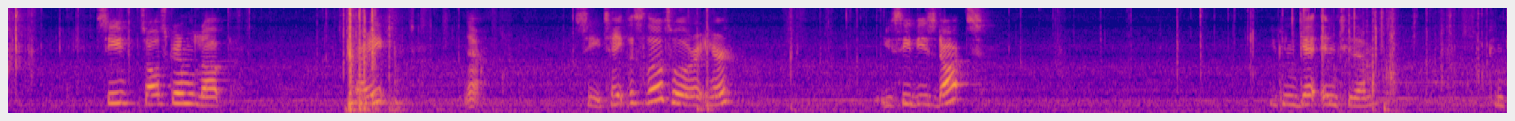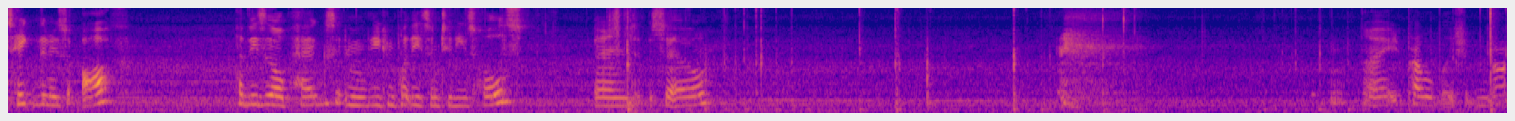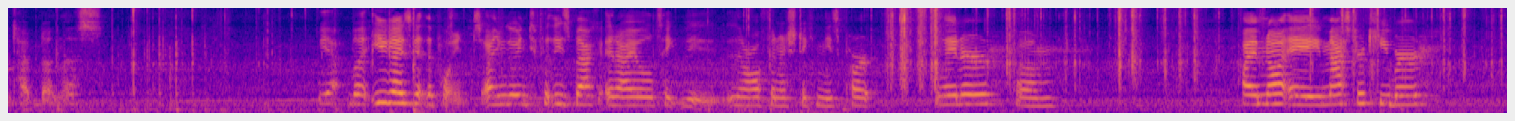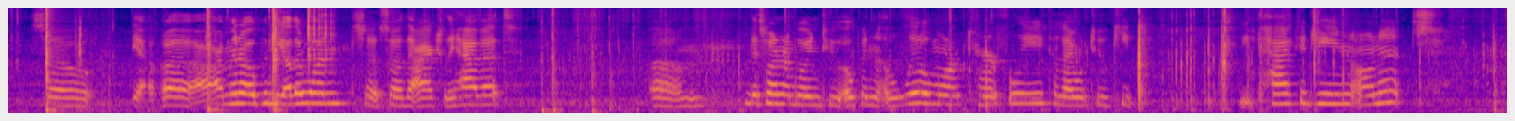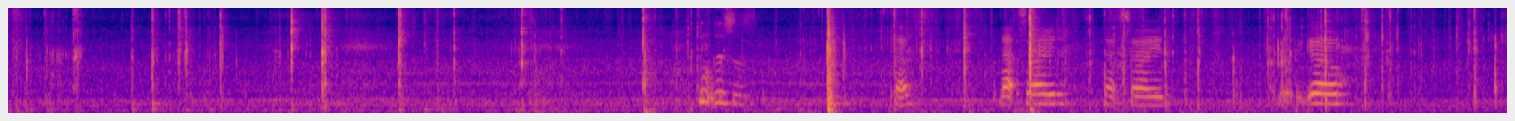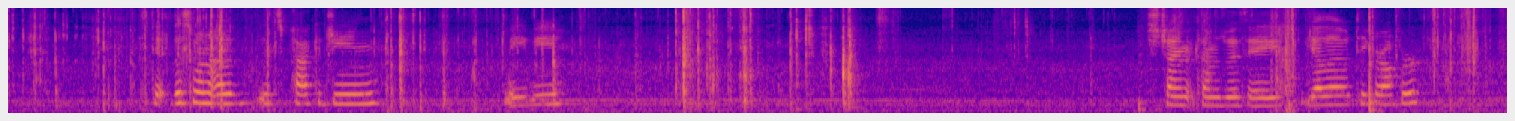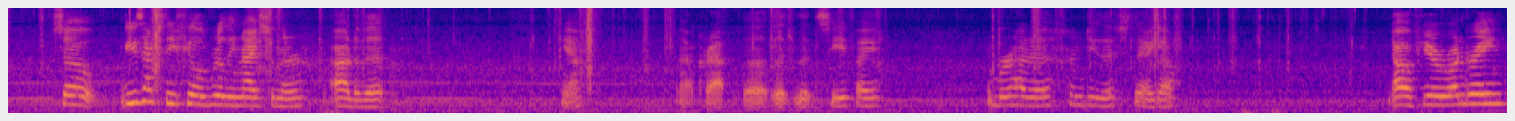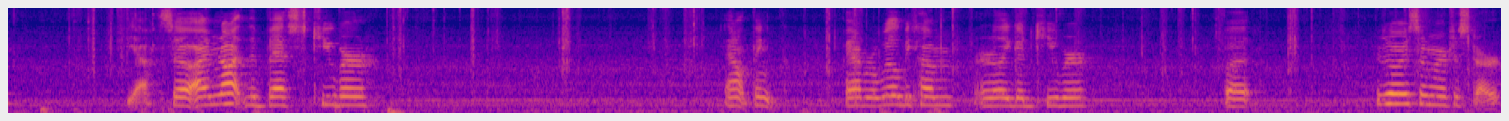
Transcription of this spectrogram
see, it's all scrambled up. right? Now, see, take this little tool right here. You see these dots? You can get into them. You can take these off have these little pegs and you can put these into these holes. And so I probably should not have done this. Yeah, but you guys get the point. I'm going to put these back and I will take the, and I'll finish taking these apart later. Um, I am not a master cuber, so yeah, uh, I'm going to open the other one so, so that I actually have it. Um, this one I'm going to open a little more carefully because I want to keep the packaging on it. I think this is, okay, that side, that side, there we go. Let's get this one out of its packaging, maybe. Time it comes with a yellow taker offer. So these actually feel really nice when they're out of it. Yeah. Ah, crap. Uh, let, let's see if I remember how to undo this. There you go. Now, if you're wondering, yeah, so I'm not the best cuber. I don't think I ever will become a really good cuber, but there's always somewhere to start.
